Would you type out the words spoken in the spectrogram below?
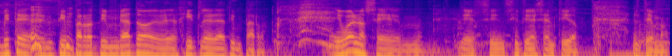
¿viste? En Team Perro, Team Gato, eh, Hitler era Team Perro. Igual no sé eh, si, si tiene sentido el tema.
